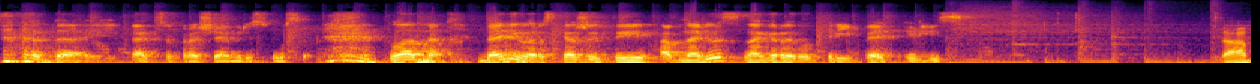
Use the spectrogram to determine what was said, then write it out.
Да, и так сокращаем ресурсы. Ладно, Данила, расскажи, ты обновился на Gradle 3.5 релиз? Да,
